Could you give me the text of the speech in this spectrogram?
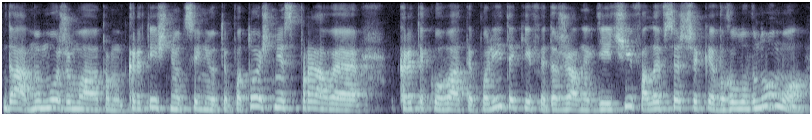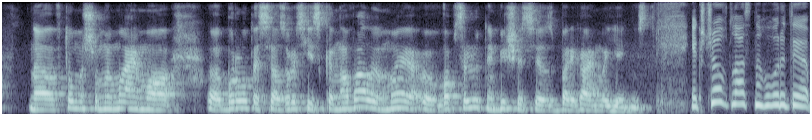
да, ми можемо там критично оцінювати поточні справи, критикувати політиків і державних діячів, але все ж таки в головному. Е, В тому, що ми маємо е, боротися з російською навалою, ми е, в абсолютній більшості зберігаємо єдність. Якщо власне говорити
